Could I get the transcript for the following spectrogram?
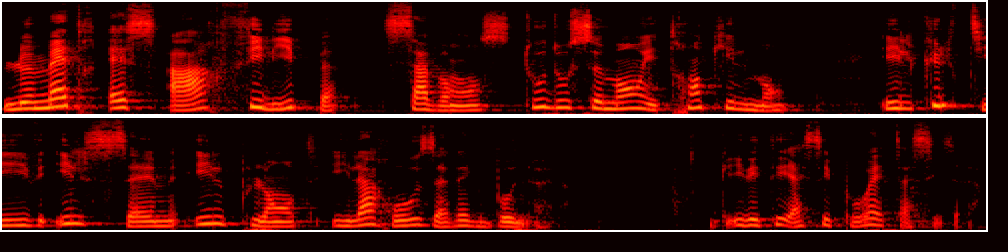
Le maître Essar, Philippe, s'avance tout doucement et tranquillement. Il cultive, il sème, il plante, il arrose avec bonheur. il était assez poète à ces heures.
